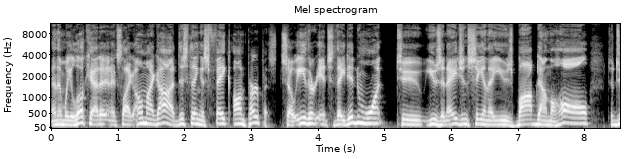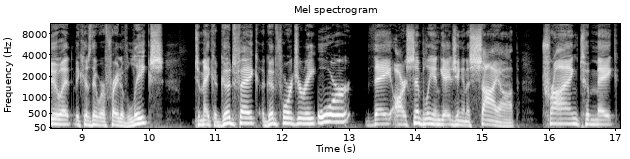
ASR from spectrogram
And then we look at it and it's like, oh my God, this thing is fake on purpose. So either it's they didn't want to use an agency and they used Bob down the hall to do it because they were afraid of leaks to make a good fake, a good forgery, or they are simply engaging in a psyop trying to make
